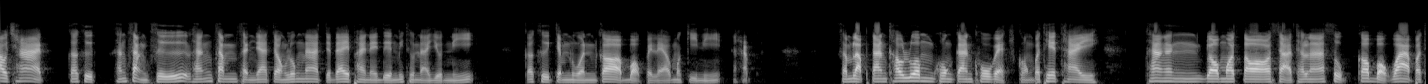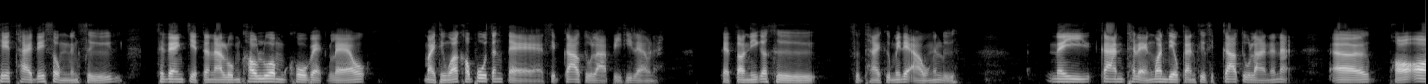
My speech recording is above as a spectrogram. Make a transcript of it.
9 ชาติก็คือทั้งสั่งซื้อทั้งทำสัญญาจองล่วงหน้าจะได้ภายในเดือนมิถุนายนนี้ ก็คือจำนวนก็บอกไปแล้วเมื่อกี้นี้นะครับสำหรับการเข้าร่วมโครงการโควัคของประเทศไทย ทางรมตสาธารณสุขก็บอกว่าประเทศไทยได้ส่งหนังสือ แสดงเจตนารมณ์เข้าร่วมโควัคแล้ว หมายถึงว่าเขาพูดตั้งแต่ 19 ตุลาปีที่แล้วนะ แต่ตอนนี้ก็คือสุดท้ายคือไม่ได้เอางั้นหรือ ในการถแถลงวันเดียวกันคือ 19 ตุลานั้นน่ะผออ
